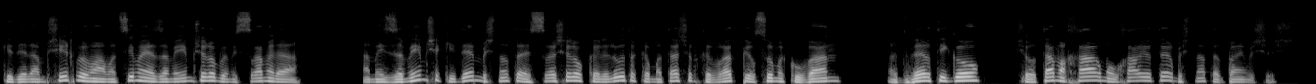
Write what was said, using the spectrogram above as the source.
כדי להמשיך במאמצים היזמיים שלו במשרה מלאה. המיזמים שקידם בשנות העשרה שלו כללו את הקמתה של חברת פרסום מקוון, אדוורטיגו, שאותה מכר מאוחר יותר בשנת 2006.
